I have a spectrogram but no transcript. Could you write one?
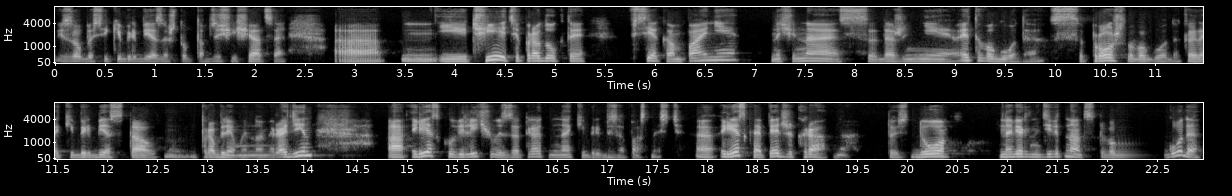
из области кибербеза, чтобы там защищаться, а, и чьи эти продукты, все компании, начиная с даже не этого года, с прошлого года, когда кибербез стал проблемой номер один, а резко увеличивать затраты на кибербезопасность. Э, резко, опять же, кратно. То есть до, наверное, 2019 года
